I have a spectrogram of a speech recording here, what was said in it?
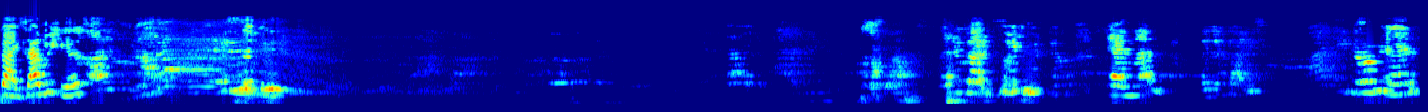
Guys, I'm here. Hello guys. Your hand.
